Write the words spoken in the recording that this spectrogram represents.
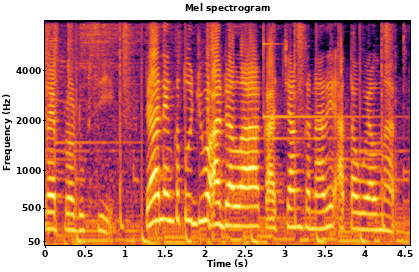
reproduksi. Dan yang ketujuh adalah kacang kenari atau walnut.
